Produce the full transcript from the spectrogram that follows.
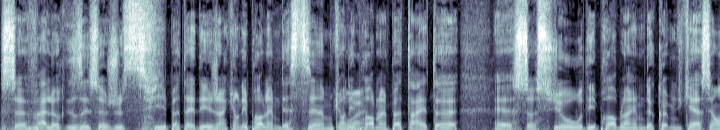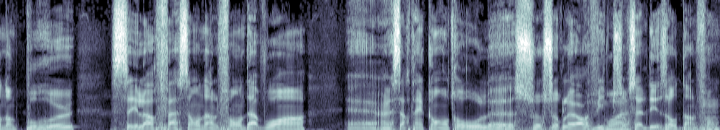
se valoriser, se justifier. Peut-être des gens qui ont des problèmes d'estime, qui ont Ouais. des problèmes peut-être euh, euh, sociaux, des problèmes de communication. Donc pour eux, c'est leur façon, dans le fond, d'avoir euh, un certain contrôle euh, sur, sur leur vie, Ouais. sur celle des autres, dans le fond.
